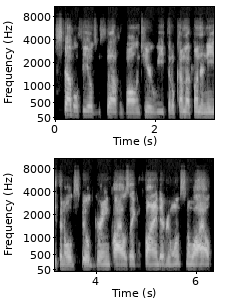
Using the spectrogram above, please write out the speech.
stubble fields and stuff with volunteer wheat that'll come up underneath and old spilled grain piles they can find every once in a while.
